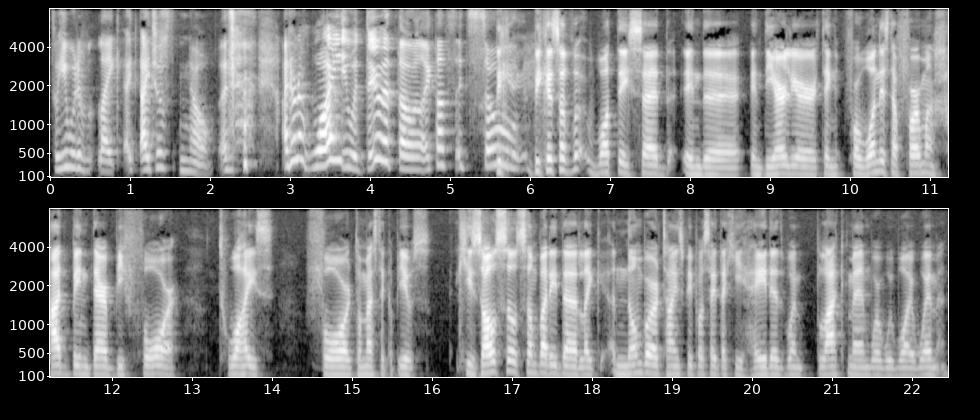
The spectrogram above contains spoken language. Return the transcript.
So he would have like I, I just no I don't know why he would do it though like that's it's so Bec- because of what they said in the in the earlier thing. For one, is that Fuhrman had been there before, twice, for domestic abuse. He's also somebody that like a number of times people say that he hated when black men were with white women.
